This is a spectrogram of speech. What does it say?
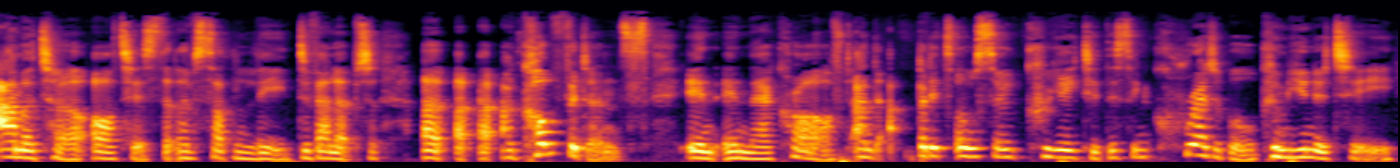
amateur artists that have suddenly developed a, a, a, confidence in, in their craft. And but it's also created this incredible community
